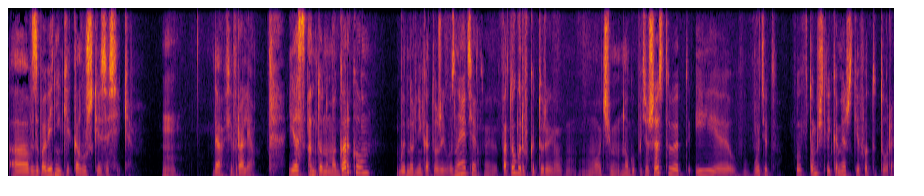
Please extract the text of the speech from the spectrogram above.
А, в заповеднике Калужские засеки. М. Да, в феврале. Я с Антоном Агарковым, вы наверняка тоже его знаете, фотограф, который очень много путешествует и водит в том числе и коммерческие фототуры.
